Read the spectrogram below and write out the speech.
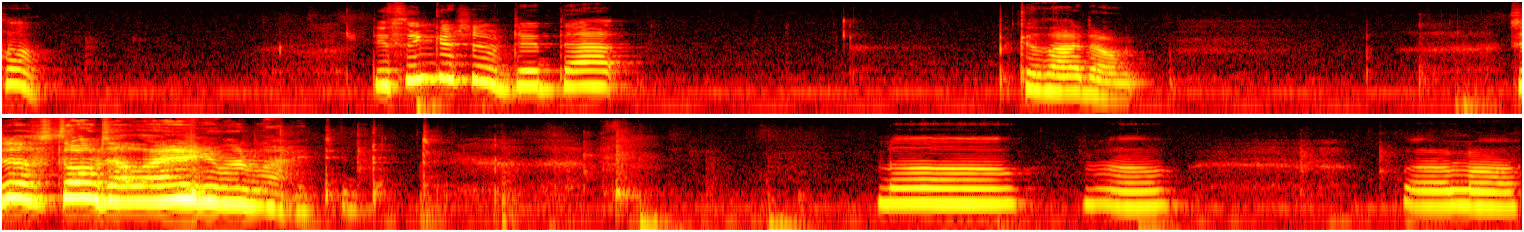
Huh. Do you think I should have did that? Because I don't. Just don't tell anyone I did that. No, no. Don't.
